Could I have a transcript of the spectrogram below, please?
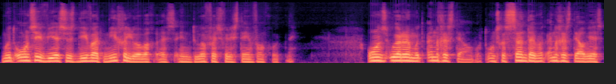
moet ons nie wees soos die wat nie gelowig is en doof is vir die stem van God nie. Ons ore moet ingestel word. Ons gesindheid moet ingestel wees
